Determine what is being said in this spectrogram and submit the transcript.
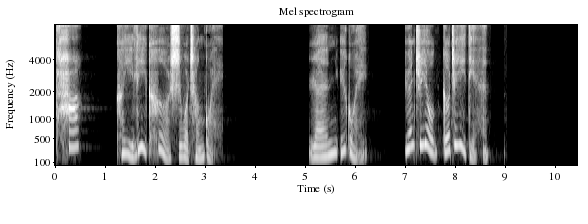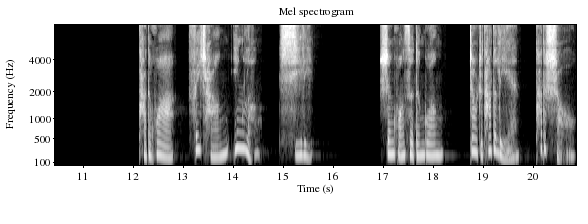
他可以立刻使我成鬼。人与鬼原只有隔着一点。他的话非常阴冷犀利，深黄色灯光照着他的脸、他的手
